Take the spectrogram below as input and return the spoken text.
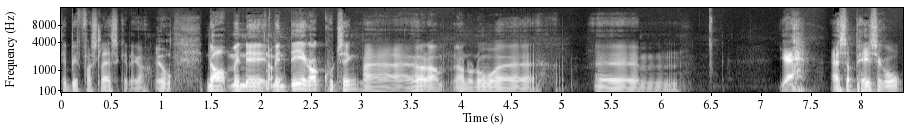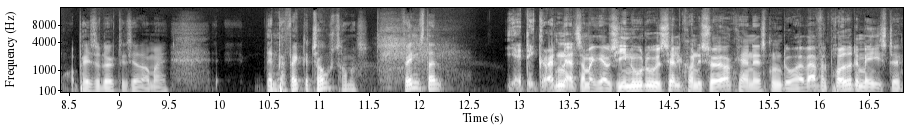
Det blev for slasket, ikke? Jo. Nå, men, øh, Nå. men det, jeg godt kunne tænke mig at høre om, når du nu... Øh, øh, ja, altså pisse god og pisse dygtig til dig mig. Den perfekte toast, Thomas. Findes den? Ja, det gør den. Altså, man kan jo sige, nu er du selv kondisør, kan jeg næsten. Du har i hvert fald prøvet det meste.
